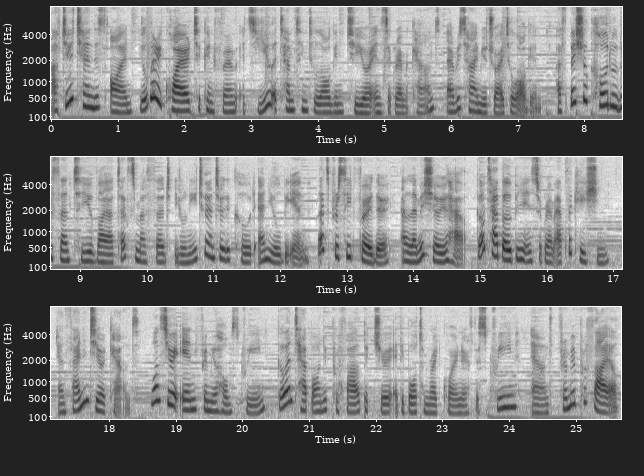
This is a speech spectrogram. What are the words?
after you turn this on, you'll be required to confirm it's you attempting to log into your Instagram account every time you try to log in. A special code will be sent to you via text message. You'll need to enter the code and you'll be in. Let's proceed further and let me show you how. Go tap open your Instagram application and sign into your account. Once you're in from your home screen, go and tap on your profile picture at the bottom right corner of the screen and from your profile,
